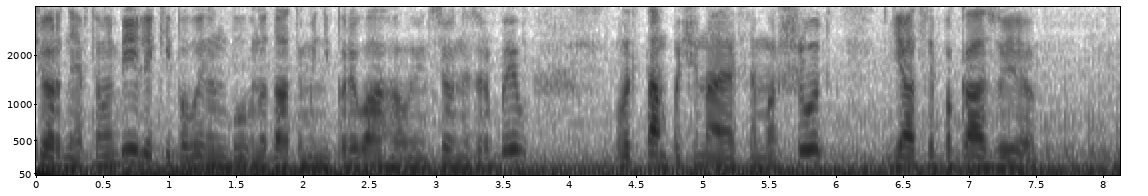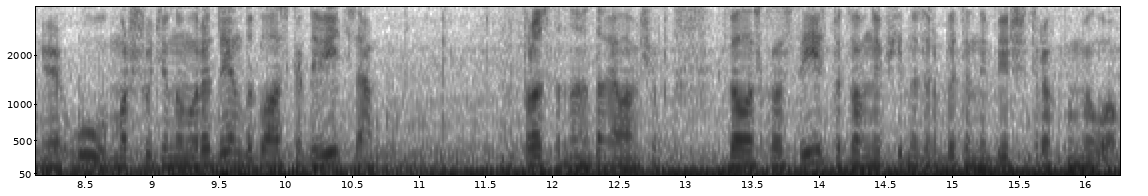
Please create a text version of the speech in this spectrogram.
чорний автомобіль, який повинен був надати мені перевагу, але він цього не зробив. Ось там починається маршрут. Я це показую е, у маршруті номер 1 Будь ласка, дивіться. Просто нагадаю вам, щоб вдалося скласти іспит, вам необхідно зробити не більше трьох помилок.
